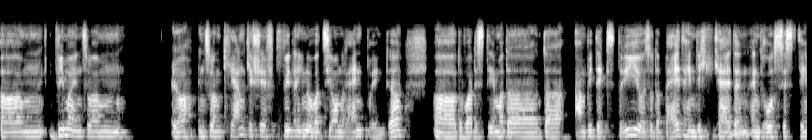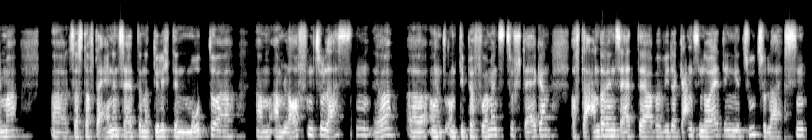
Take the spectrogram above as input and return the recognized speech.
ähm, wie man in so einem ja, in so ein Kerngeschäft wieder Innovation reinbringt. Ja. Äh, da war das Thema der, der Ambidextrie, also der Beidhändigkeit, ein, ein großes Thema. Äh, das heißt, auf der einen Seite natürlich den Motor ähm, am Laufen zu lassen ja, äh, und, und die Performance zu steigern, auf der anderen Seite aber wieder ganz neue Dinge zuzulassen.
